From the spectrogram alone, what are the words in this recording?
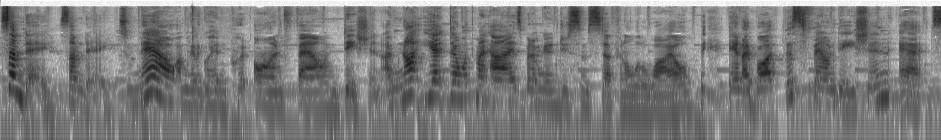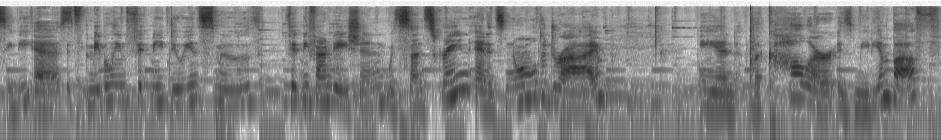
Someday, someday. So now I'm gonna go ahead and put on foundation. I'm not yet done with my eyes, but I'm gonna do some stuff in a little while. And I bought this foundation at CVS. It's the Maybelline Fit Me Dewy and Smooth Fit Me Foundation with sunscreen, and it's normal to dry. And the color is medium buff.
